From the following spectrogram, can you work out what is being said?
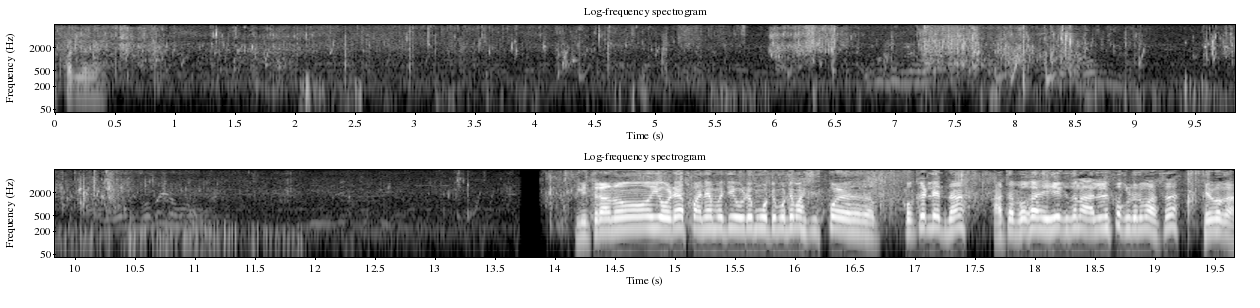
पडलेलं आहे मित्रांनो एवढ्या पाण्यामध्ये एवढे मोठे मोठे मासे प- पकडलेत ना आता बघा हे एक जण आलेले पकडून मासा. हे बघा.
